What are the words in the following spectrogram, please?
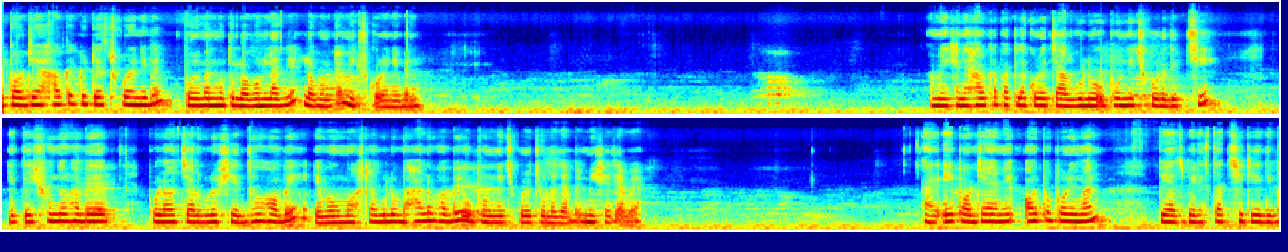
এ পর্যায়ে হালকা একটু টেস্ট করে নেবেন। পরিমাণ মতো লবণ লাগলে লবণটা মিক্স করে নেবেন। আমি এখানে হালকা পাতলা করে চালগুলো উপর নিচ করে দিচ্ছি। এতে সুন্দরভাবে পোলাও চালগুলো সেদ্ধ হবে এবং মশলাগুলো ভালোভাবে উপর নিচ করে চলে যাবে, মিশে যাবে। আর এই পর্যায়ে আমি অল্প পরিমাণ পেঁয়াজ বেরেস্তা ছিটিয়ে দিব।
